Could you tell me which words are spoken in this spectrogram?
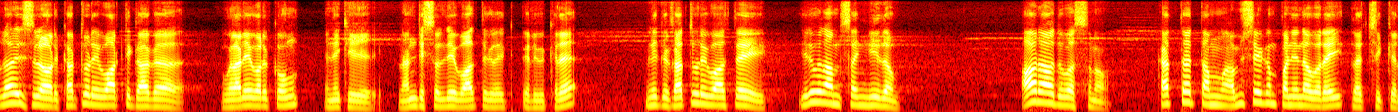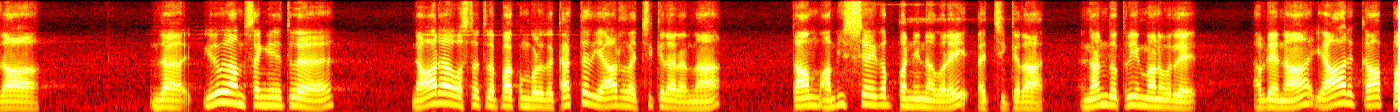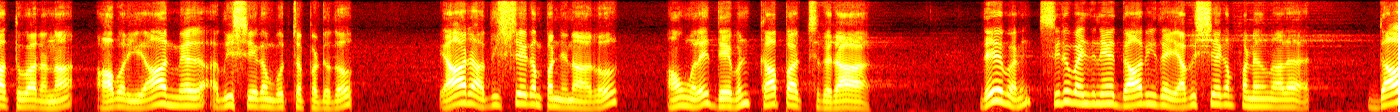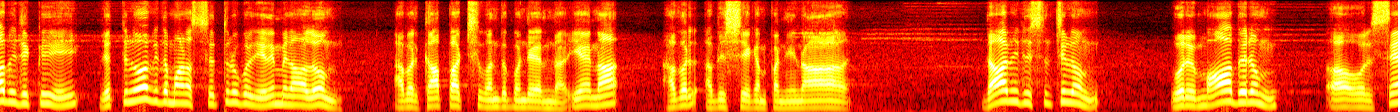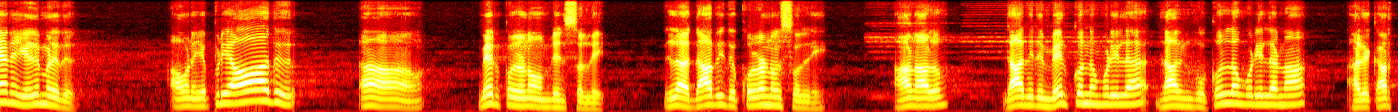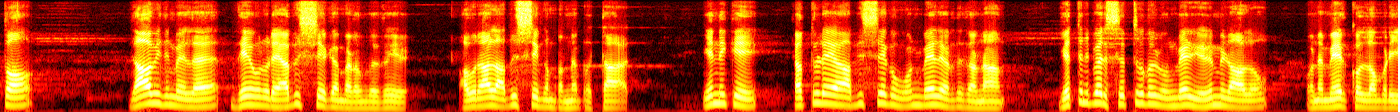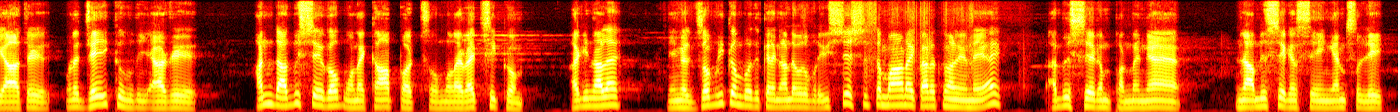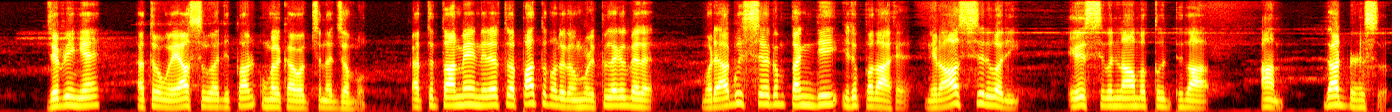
சிலர் கட்டுரை வார்த்தைக்காக உங்கள் அனைவருக்கும் இன்றைக்கி நன்றி சொல்லி வாழ்த்துக்களை தெரிவிக்கிறேன். இன்னைக்கு கத்துடை வார்த்தை இருபதாம் சங்கீதம் ஆறாவது வசனம். கத்தர் தம் அபிஷேகம் பண்ணினவரை ரட்சிக்கிறார் இந்த இருபதாம் சங்கீதத்தில் இந்த ஆறாவது வசனத்தில் பார்க்கும் பொழுது கத்தர் யார் ரட்சிக்கிறாருன்னா தாம் அபிஷேகம் பண்ணினவரை ரட்சிக்கிறார் நண்பு பிரியமானவர்களே அப்படின்னா யார் காப்பாற்றுவார்னா அவர் யார் மேல் அபிஷேகம் ஊற்றப்பட்டதோ யார் அபிஷேகம் பண்ணினாரோ அவங்களை தேவன் காப்பாற்றுகிறார். தேவன் சிறு வயதிலே தாவிதை அபிஷேகம் பண்ணதுனால தாவிதுக்கு எத்தனோ விதமான சத்துருக்கள் எழும்பினாலும் அவர் காப்பாற்றி வந்து கொண்டே இருந்தார். ஏன்னா அவர் அபிஷேகம் பண்ணினார். தாவிது சுற்றிலும் ஒரு மாபெரும் ஒரு சேனை எழும்பினது. அவனை எப்படியாவது ஆ, மேற்கொள்ளணும் அப்படின்னு சொல்லி. இல்லை தாவிது கொள்ளணும்னு சொல்லி. ஆனாலும் தாவிது மேற்கொள்ள முடியல. நான் இங்கே கொல்ல முடியலன்னா அதுக்கு அர்த்தம் தாவிது மேலே தேவனுடைய அபிஷேகம் நடந்தது. அவரால் அபிஷேகம் பண்ணப்பட்டார். இன்றைக்கி கத்துடைய அபிஷேகம் உண்மையில் இருந்ததுன்னா எத்தனை பேர் சித்துகள் உண்மையில் எழும்பினாலும் உன்னை மேற்கொள்ள முடியாது. உன்னை ஜெயிக்க முடியாது. அந்த அபிஷேகம் உன்னை காப்பாற்றும் உங்களை ரட்சிக்கும். அதனால நீங்கள் ஜபிக்கும் போது ஆண்டவருடைய விசேஷமான கருத்தினால் என்னைய அபிஷேகம் பண்ணுங்க. இந்த அபிஷேகம் செய்யுங்கன்னு சொல்லி ஜெபிங்க. கர்த்தர் உங்களை ஆசீர்வதிப்பார். உங்களுக்காக ஒரு சின்ன ஜெபம். தாமே நேரத்தில் பார்த்து கொண்டு உங்களுடைய பிள்ளைகள் மேலே உங்களுடைய அபிஷேகம் தங்கி இருப்பதாக. நீர் ஆசீர்வதி. இயேசுவின் நாமத்தில் பிதா. ஆம் காட் பிளஸ் யூ.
